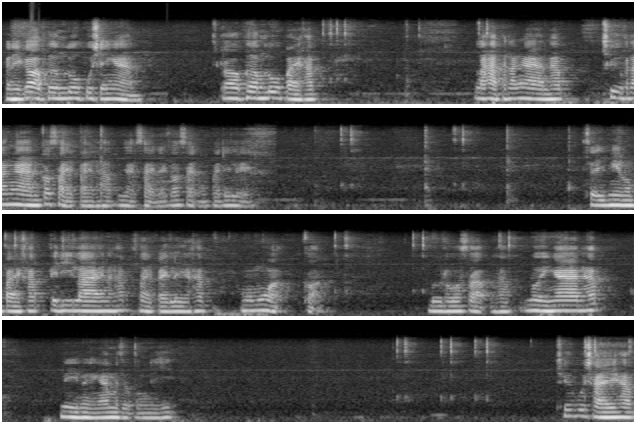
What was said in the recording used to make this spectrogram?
อันนี้ก็เพิ่มรูปผู้ใช้งาน ก็เพิ่มรูปไปครับ รหัสพนักงานครับ ชื่อพนักงานก็ใส่ไปนะครับ อยากใส่อะไรก็ใส่ลงไปได้เลยใส่อีเมลลงไปครับ ID line นะครับ ใส่ไปเลยครับ มั่วๆ ก่อน เบอร์โทรศัพท์นะครับ หน่วยงานครับ นี่หน่วยงานมาจากตรงนี้ ชื่อผู้ใช้ครับ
